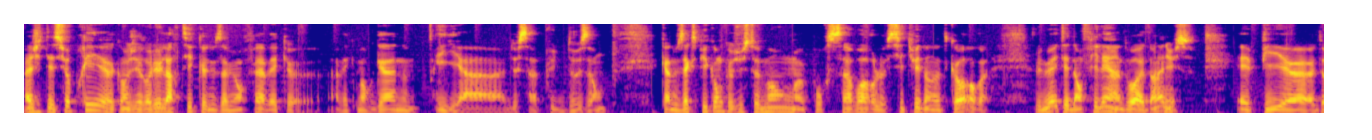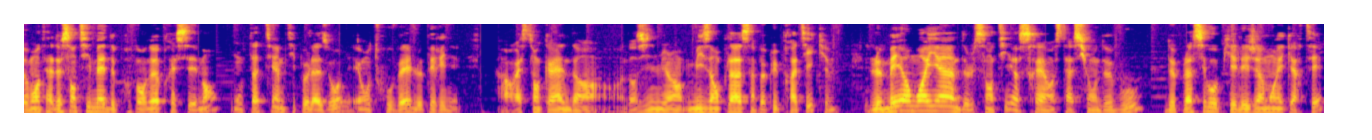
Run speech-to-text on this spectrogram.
Ah, J'étais surpris euh, quand j'ai relu l'article que nous avions fait avec, euh, avec Morgane il y a de ça plus de deux ans, car nous expliquons que justement, pour savoir le situer dans notre corps, le mieux était d'enfiler un doigt dans l'anus, et puis de remonter à 2 cm de profondeur précisément, on tâtait un petit peu la zone et on trouvait le périnée. Alors restons quand même dans, une mi- mise en place un peu plus pratique. Le meilleur moyen de le sentir serait en station debout, de placer vos pieds légèrement écartés,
